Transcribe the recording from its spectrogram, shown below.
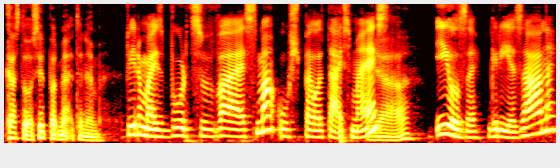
Kas tos ir par meitenēm? Pirmais burts vēsma, uzspēlētājs mēs. Jā. Ilze Griezāne,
